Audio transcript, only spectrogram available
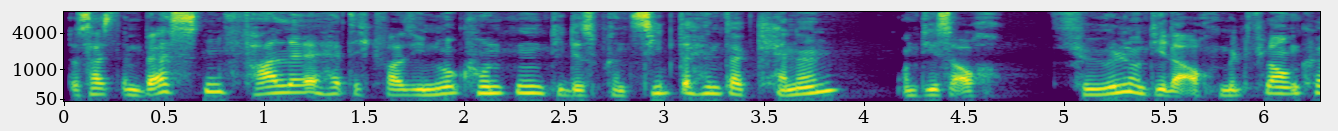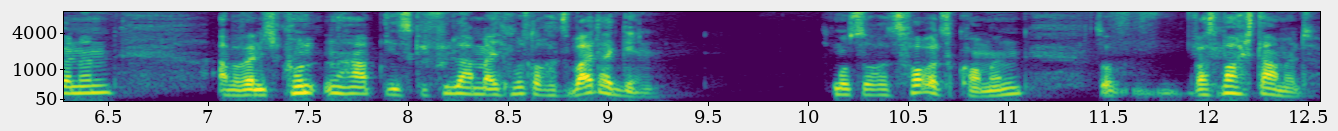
das heißt, im besten Falle hätte ich quasi nur Kunden, die das Prinzip dahinter kennen und die es auch fühlen und die da auch mitflauen können. Aber wenn ich Kunden habe, die das Gefühl haben, ich muss doch jetzt weitergehen, ich muss doch jetzt vorwärts kommen, so, was mache ich damit?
